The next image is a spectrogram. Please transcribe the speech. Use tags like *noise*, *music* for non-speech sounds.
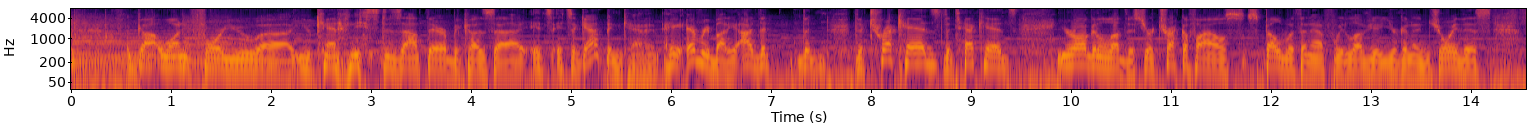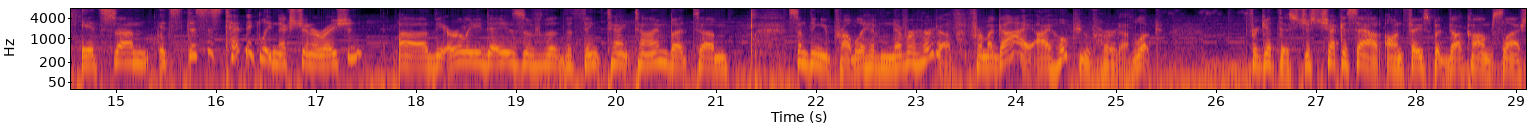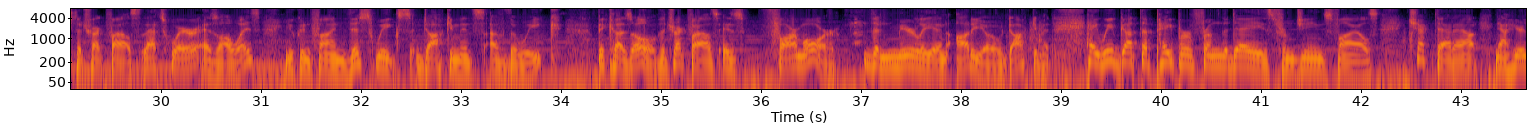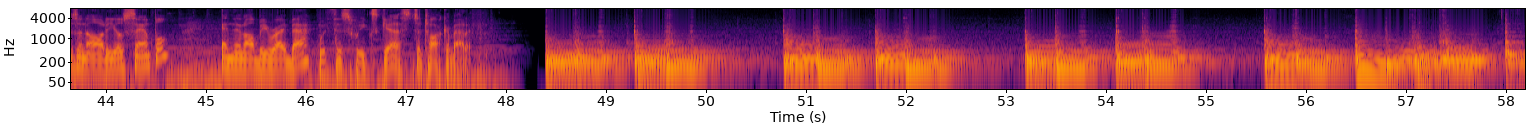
got one for you, uh, you *laughs* canonistas out there, because uh, it's it's a gap in canon. Hey, everybody, I, the the the Trek heads, the tech heads, you're all gonna love this. You're Trekophiles, spelled with an F. We love you. You're gonna enjoy this. It's um, it's this is technically next generation. Uh, the early days of the, the think tank time, but um, something you probably have never heard of from a guy I hope you've heard of. Look, forget this. Just check us out on facebook.com slash the Trek Files. That's where, as always, you can find this week's documents of the week. Because, oh, the Trek Files is far more than merely an audio document. Hey, we've got the paper from the days from Gene's files. Check that out. Now, here's an audio sample, and then I'll be right back with this week's guest to talk about it.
